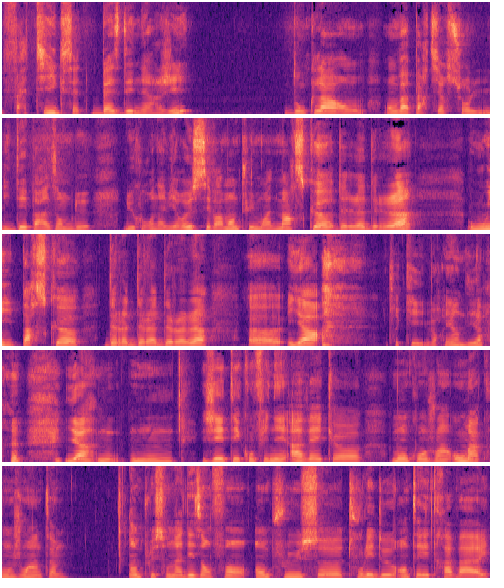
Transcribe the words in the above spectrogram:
fatigue, cette baisse d'énergie, donc là, on, va partir sur l'idée, par exemple, de, du coronavirus. C'est vraiment depuis le mois de mars que... Oui, parce que... Euh, il y a... un truc qui veut rien dire. Il y a... J'ai été confinée avec mon conjoint ou ma conjointe en plus, on a des enfants, en plus, euh, tous les deux en télétravail.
